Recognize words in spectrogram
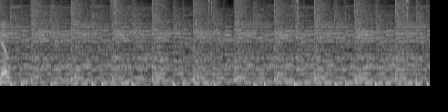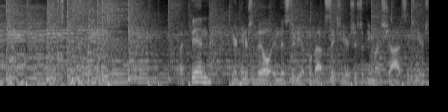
go. I've been here in Hendersonville in this studio for about six years, just a few months shy of six years.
